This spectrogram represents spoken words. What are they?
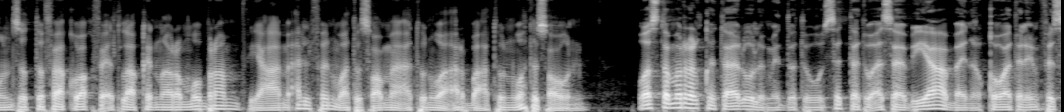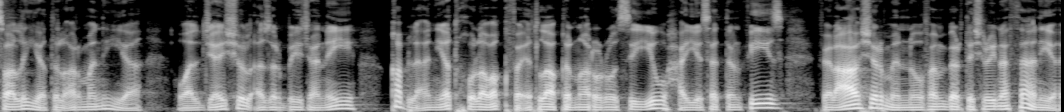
منذ اتفاق وقف إطلاق النار المبرم في عام 1994 واستمر القتال لمدة ستة أسابيع بين القوات الانفصالية الأرمنية والجيش الأذربيجاني قبل أن يدخل وقف إطلاق النار الروسي حيز التنفيذ في العاشر من نوفمبر تشرين الثاني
